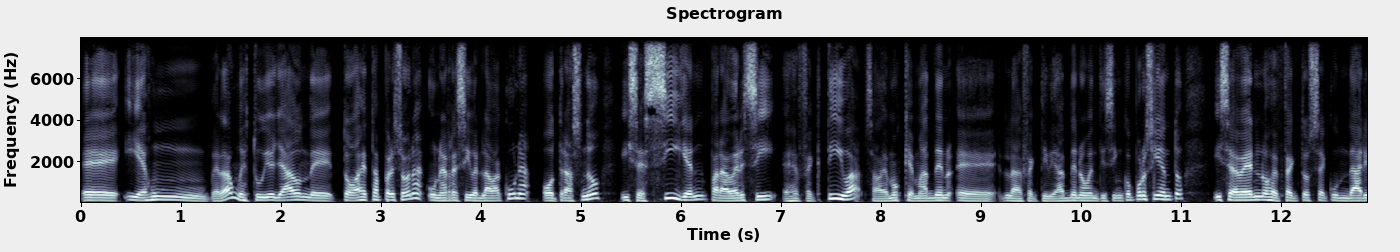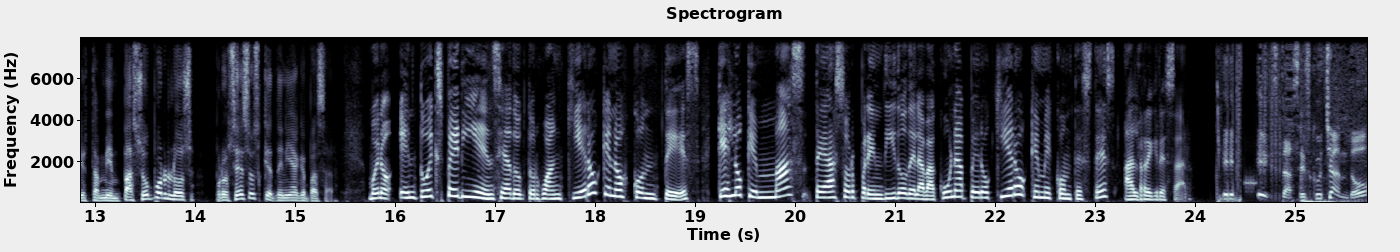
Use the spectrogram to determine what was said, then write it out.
eh, y es un, ¿verdad? un estudio ya donde todas estas personas, unas reciben la vacuna, otras no, y se siguen para ver si es efectiva. Sabemos que más de eh, la efectividad de 95% y se ven los efectos secundarios también. Pasó por los procesos que tenía que pasar. Bueno, en tu experiencia, doctor Juan, quiero que nos contés qué es lo que más te ha sorprendido de la vacuna, pero quiero que me contestes al regresar. Estás escuchando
